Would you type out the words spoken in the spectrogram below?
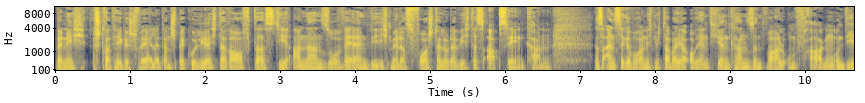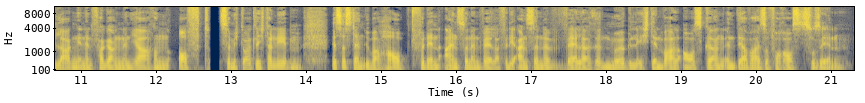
Wenn ich strategisch wähle, dann spekuliere ich darauf, dass die anderen so wählen, wie ich mir das vorstelle oder wie ich das absehen kann. Das Einzige, woran ich mich dabei ja orientieren kann, sind Wahlumfragen und die lagen in den vergangenen Jahren oft ziemlich deutlich daneben. Ist es denn überhaupt für den einzelnen Wähler, für die einzelne Wählerin möglich, den Wahlausgang in der Weise vorauszusehen?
